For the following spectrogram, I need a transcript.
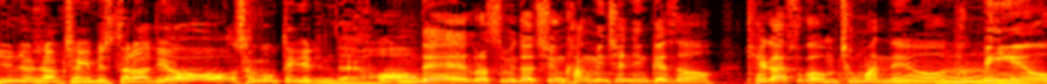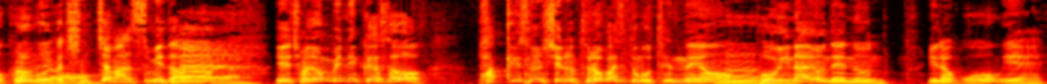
윤정수 남창의 미스터 라디오 선곡 대결인데요. 네, 그렇습니다. 지금 강민채님께서 개가수가 엄청 많네요. 팥빙이에요. 그러고 그럼요. 보니까 진짜 많습니다. 네. 예, 전영민님께서 박희순 씨는 들어가지도 못했네요. 음. 보이나요, 내 눈이라고. 예.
